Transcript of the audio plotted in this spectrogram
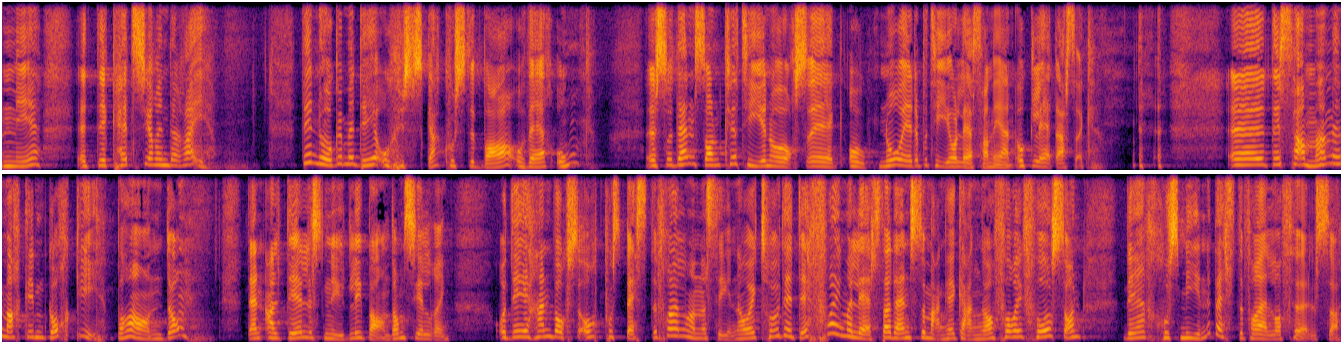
med The Catcher in the Rei. Det er noe med det å huske hvordan det var å være ung. Så den sånn hvert tiende år så er jeg, oh, Nå er det på tide å lese den igjen og glede seg. Eh, det samme med Markim Gorki, 'Barndom'. Den aldeles nydelige barndomsskildring. Og det, Han vokste opp hos besteforeldrene sine. og Jeg tror det er derfor jeg må lese den så mange ganger. For jeg får sånn være hos mine besteforeldre-følelser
